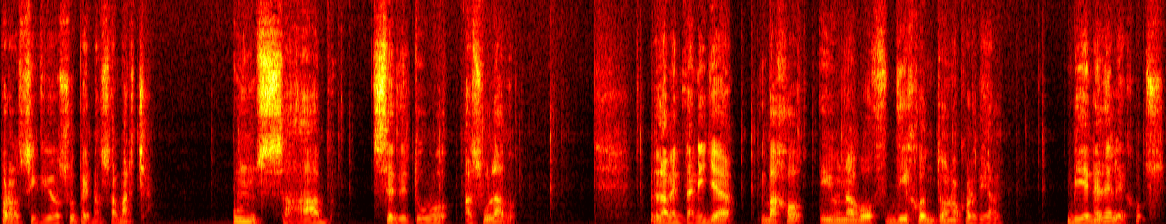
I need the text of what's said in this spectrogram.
prosiguió su penosa marcha. Un Saab se detuvo a su lado. La ventanilla bajó y una voz dijo en tono cordial, ¿Viene de lejos?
